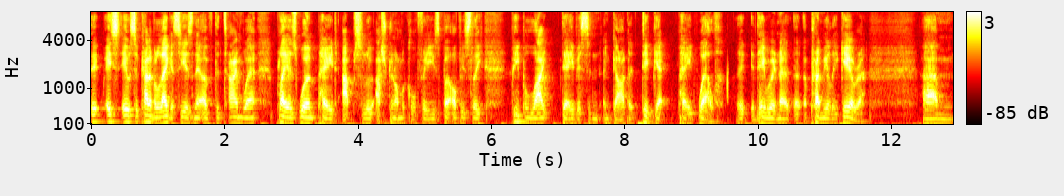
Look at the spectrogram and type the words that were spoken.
it, it's it was a kind of a legacy, isn't it, of the time where players weren't paid absolute astronomical fees, but obviously people like Davies and, and Gardner did get paid well. They, were in a, a Premier League era. Um,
